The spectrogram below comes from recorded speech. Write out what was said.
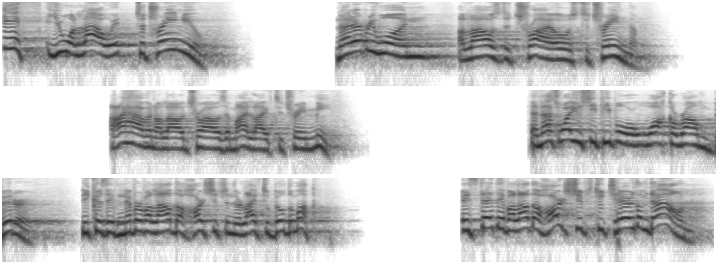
if you allow it to train you. Not everyone allows the trials to train them. I haven't allowed trials in my life to train me. And that's why you see people walk around bitter because they've never allowed the hardships in their life to build them up. Instead, they've allowed the hardships to tear them down.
